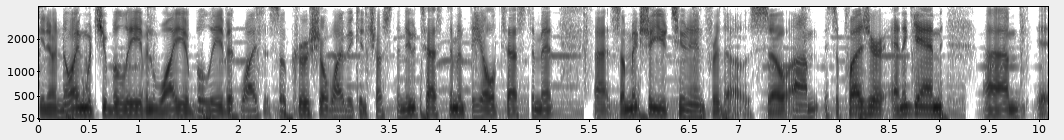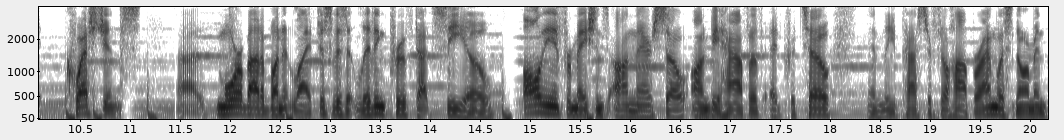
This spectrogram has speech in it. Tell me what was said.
You know, knowing what you believe and why you believe it. Why is it so crucial? Why we can trust the New Testament, the Old Testament. Uh, so make sure you tune in for those. So um, it's a pleasure. And again, um, it, questions. Uh, more about abundant life, just visit livingproof.co. All the information's on there. So, on behalf of Ed Croteau and lead pastor Phil Hopper, I'm Les Norman.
